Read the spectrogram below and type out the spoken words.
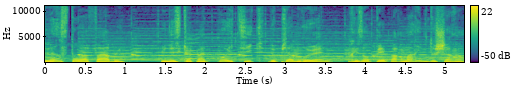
L'instant affable, une escapade poétique de Pierre Bruel, présentée par Marine de Charin.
